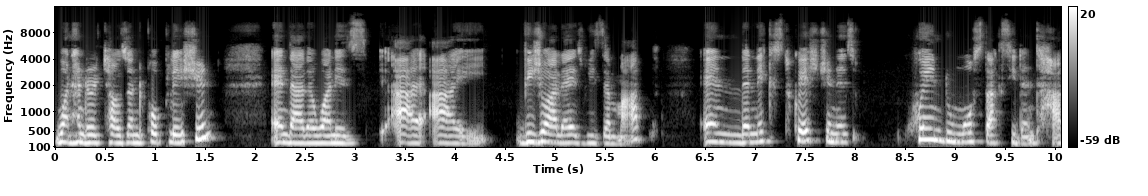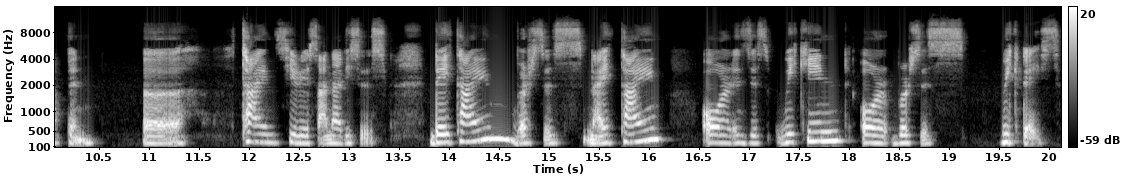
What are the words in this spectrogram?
100,000 population, and the other one is I, I visualize with the map. And the next question is when do most accidents happen? Uh, time series analysis, daytime versus nighttime, or is this weekend or versus weekdays?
